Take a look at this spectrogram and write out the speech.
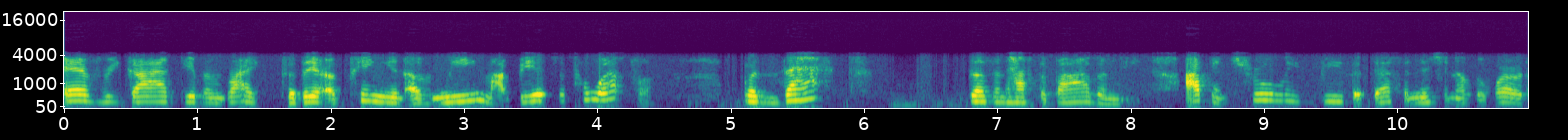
every God given right to their opinion of me, my business, whoever. But that doesn't have to bother me. I can truly be the definition of the word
